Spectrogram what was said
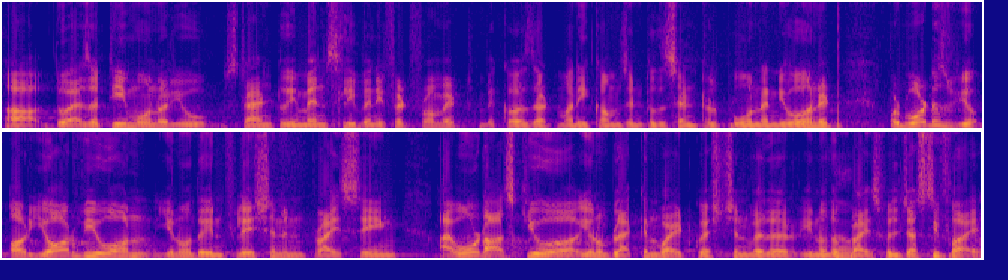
Uh, though as a team owner, you stand to immensely benefit from it because that money comes into the central pool and you earn it. But what is your, or your view on you know the inflation in pricing? I won't ask you a you know black and white question whether you know the No. price will justify.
